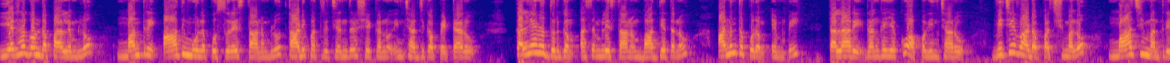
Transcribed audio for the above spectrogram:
ఎర్రగొండపాలెంలో మంత్రి ఆదిమూలపు సురేష్ స్థానంలో తాడిపత్రి చంద్రశేఖర్ను ఇన్ఛార్జిగా పెట్టారు. కళ్యాణదుర్గం అసెంబ్లీ స్థానం బాధ్యతను అనంతపురం ఎంపీ తలారి రంగయ్యకు అప్పగించారు. విజయవాడ పశ్చిమలో మాజీ మంత్రి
